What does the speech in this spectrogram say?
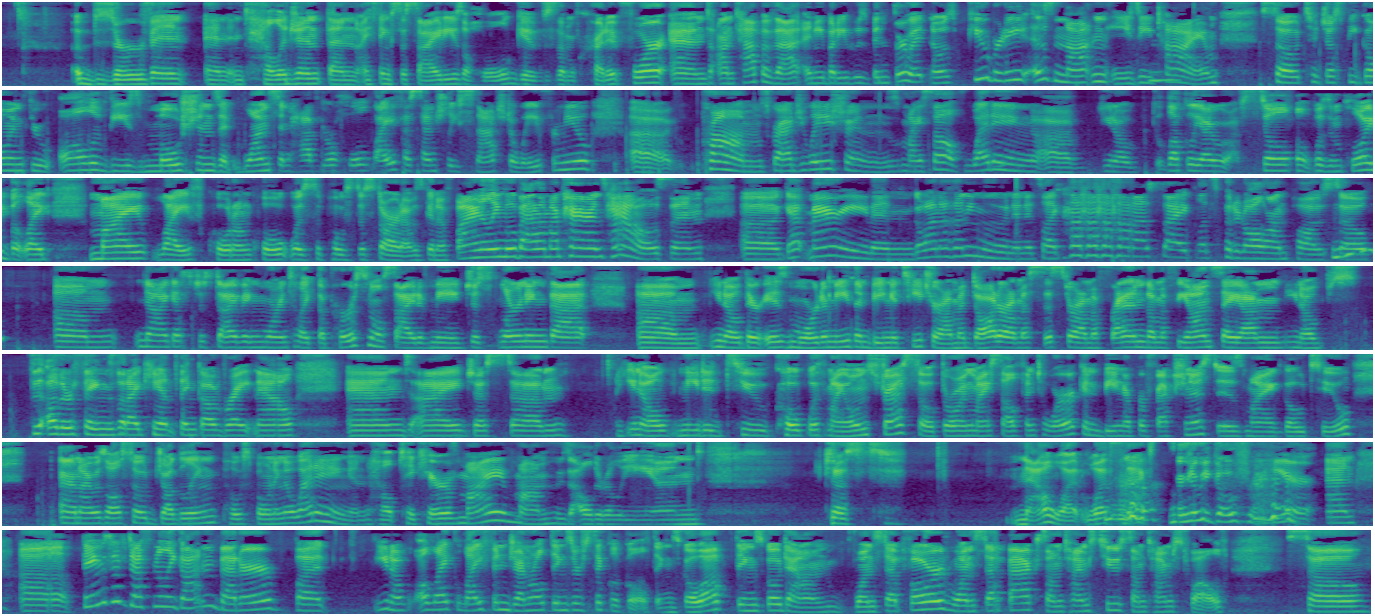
observant and intelligent than I think society as a whole gives them credit for. And on top of that, anybody who's been through it knows puberty is not an easy mm-hmm. time. So to just be going through all of these motions at once and have your whole life essentially snatched away from you, uh, proms, graduations, myself, wedding, uh, you know, luckily I still was employed, but like my life, quote unquote, was supposed to start. I was going to finally move out of my parents' house and uh, get married and go on a honeymoon. And it's like, ha ha ha ha, psych, let's put it all on pause. So um, now I guess just diving more into like the personal side of me, just learning that, um, you know, there is more to me than being a teacher. I'm a daughter, I'm a sister, I'm a friend, I'm a fiance, I'm, you know, the other things that I can't think of right now. And I just, um, you know, needed to cope with my own stress. So throwing myself into work and being a perfectionist is my go to and I was also juggling postponing a wedding and help take care of my mom who's elderly and just now what? What's next? Where do we go from here? And uh, things have definitely gotten better but you know like life in general things are cyclical things go up things go down one step forward one step back sometimes two sometimes 12 so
